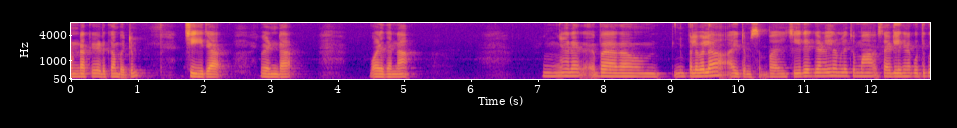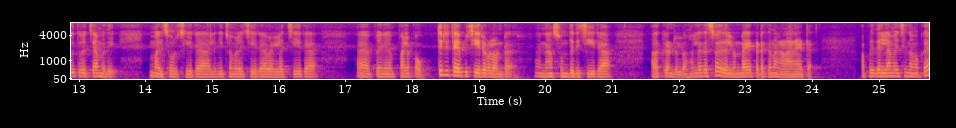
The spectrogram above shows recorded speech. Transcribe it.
ഉണ്ടാക്കി എടുക്കാൻ പറ്റും. ചീര വെണ്ട വഴുതന അങ്ങനെ പല പല ഐറ്റംസും. ചീരയൊക്കെ ആണെങ്കിൽ നമ്മൾ ചുമ്മാ സൈഡിൽ ഇങ്ങനെ കുത്തി കുത്തി വെച്ചാൽ മതി. മൈസൂർ ചീര അല്ലെങ്കിൽ ചുമലച്ചീര വെള്ളച്ചീര പിന്നെ പല ഒത്തിരി ടൈപ്പ് ചീരകളുണ്ട്. എന്നാ സുന്ദരി ചീര അതൊക്കെ ഉണ്ടല്ലോ. നല്ല രസമാണ് ഉണ്ടായി കിടക്കുന്ന കാണാനായിട്ട്. അപ്പോൾ ഇതെല്ലാം വെച്ച് നമുക്ക്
